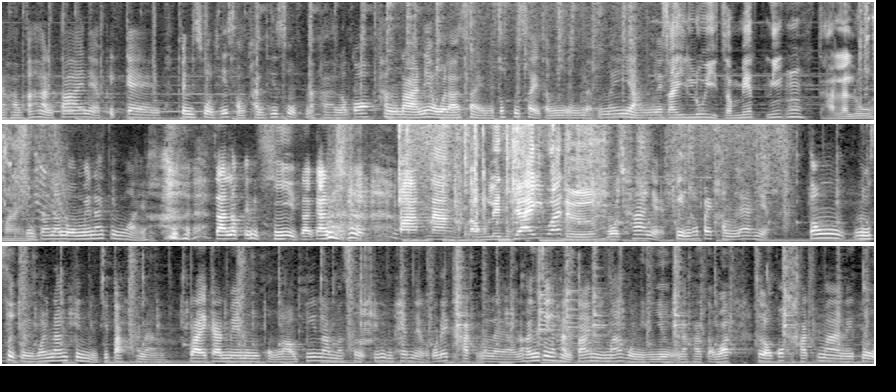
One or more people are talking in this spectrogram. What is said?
นะคะ อาหารใต้เนี่ยพริกแกงเป็นส่วนที่สำคัญที่สุดนะคะ แล้วก็ทางร้านเนี่ยเวลาใส่เนี่ยก็คือใส่จำนวนแบบไม่ยั้งเลยไส้ลุยจะเม็ดนี่อื้อจานละโลไหมโอ้จานละโลไม่น่ากินไหวค่ะ จานละเป็นขีดละกันค่ะปากนั่งต้องเล่นใหญ่ว่าเดิม รสชาติเนี่ยกินเข้าไปคำแรกเนี่ยต้องรู้สึกเลยว่านั่งกินอยู่ที่ปากพนัง รายการเมนูของเราที่นำมาเสิร์ฟที่กรุงเทพเนี่ยเราก็ได้คัดมาแล้วนะคะจริงๆอาหารใต้มีมากกว่านี้เยอะนะคะ แต่ว่าเราก็คัดมาในตัว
